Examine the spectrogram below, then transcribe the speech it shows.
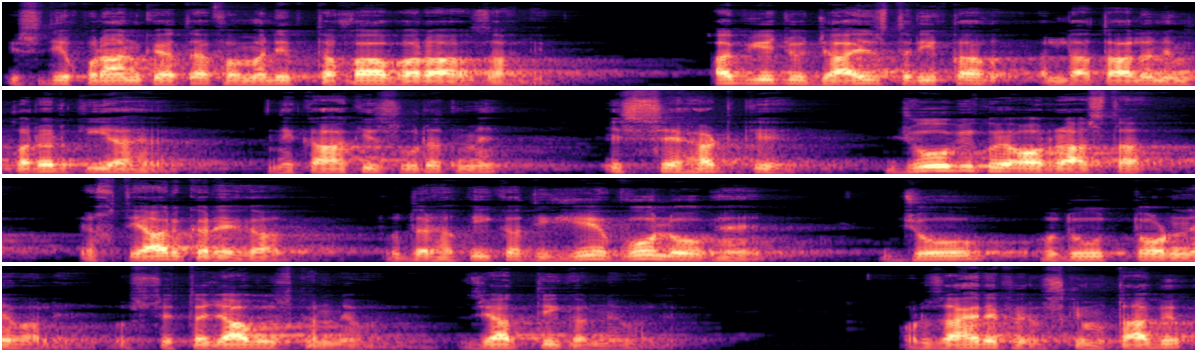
اس لیے قرآن کہتا ہے، فمن ابتقا ورا ظالم۔ اب یہ جو جائز طریقہ اللہ تعالیٰ نے مقرر کیا ہے نکاح کی صورت میں اس سے ہٹ کے جو بھی کوئی اور راستہ اختیار کرے گا، تو در حقیقت یہ وہ لوگ ہیں جو حدود توڑنے والے ہیں، اس سے تجاوز کرنے والے زیادتی کرنے والے اور ظاہر ہے پھر اس کے مطابق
